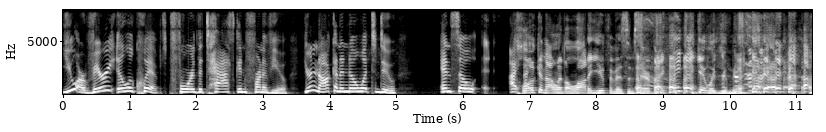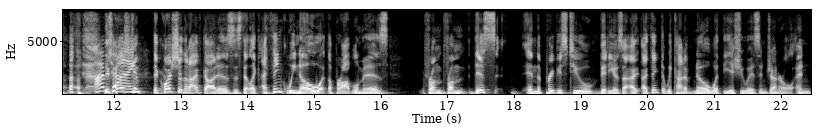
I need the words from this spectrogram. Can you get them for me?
you are very ill equipped for the task in front of you. You're not going to know what to do. And so I, Cloaking that with a lot of euphemisms there, but I think I get what you mean. I'm the trying. question the question that I've got is is that like I think we know what the problem is from from this in the previous two videos. I, I think that we kind of know what the issue is in general, and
